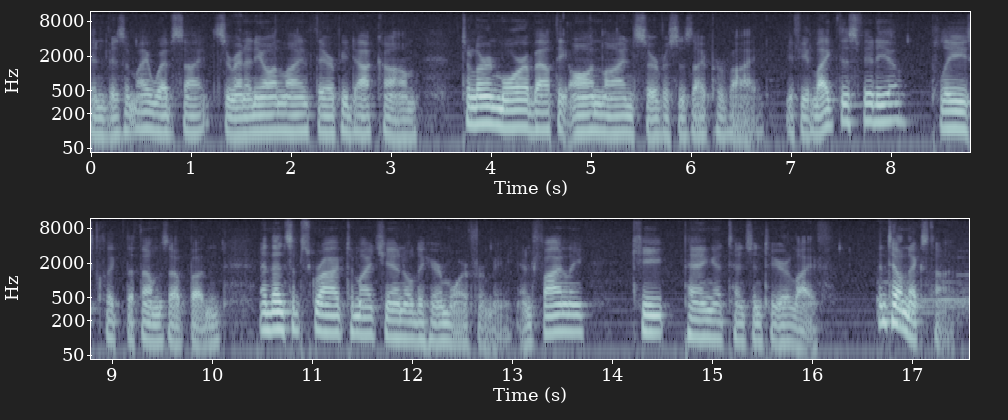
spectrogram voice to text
then visit my website, serenityonlinetherapy.com, to learn more about the online services I provide. If you like this video, please click the thumbs up button and then subscribe to my channel to hear more from me. And finally, keep paying attention to your life. Until next time.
